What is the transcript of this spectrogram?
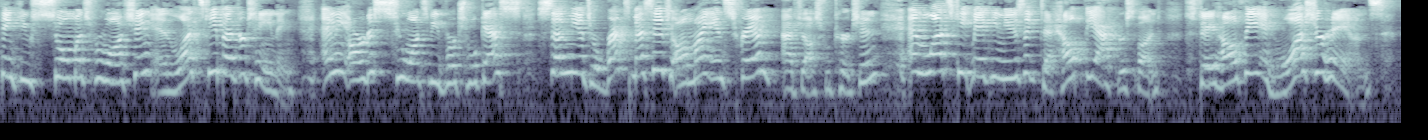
Thank you so much for watching and let's keep entertaining. Any artists who want to be virtual guests, send me a direct message on my Instagram at Joshua Turchin and let's keep making music to help the Actors Fund. Stay healthy and wash your hands.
